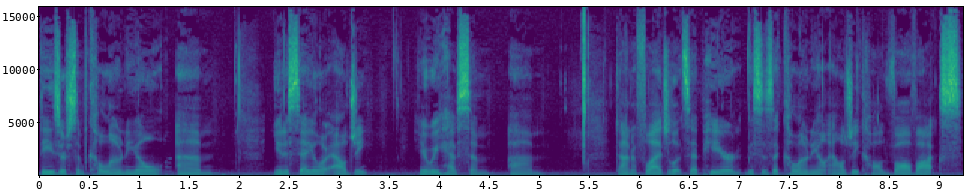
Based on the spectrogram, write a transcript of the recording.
These are some colonial um, unicellular algae. Here we have some um, dinoflagellates up here. This is a colonial algae called Volvox.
